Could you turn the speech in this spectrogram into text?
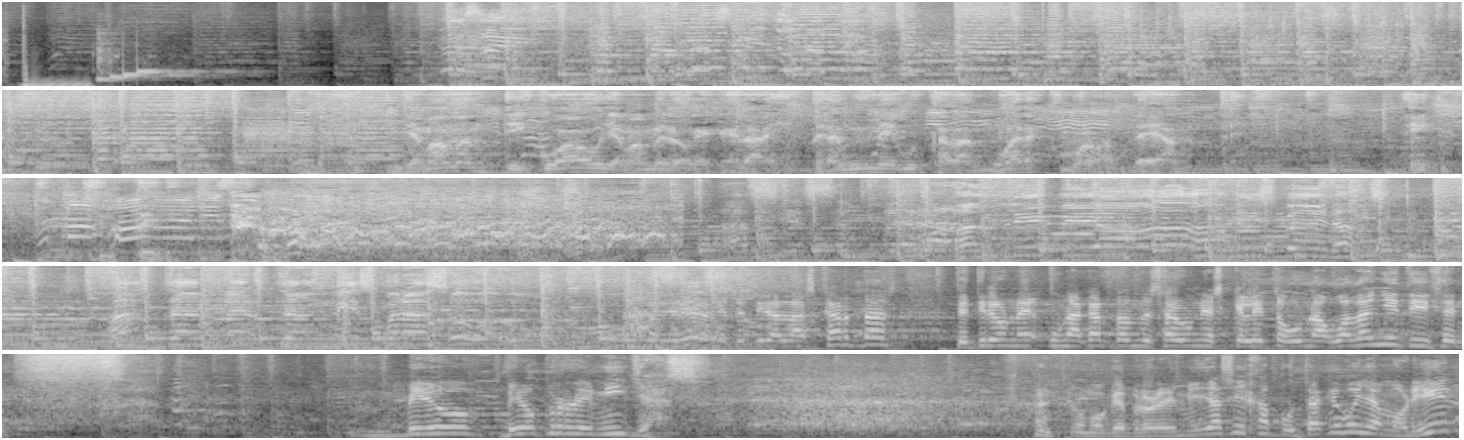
Llamadme anticuado, llamadme lo que queráis, pero a mí me gustan las mujeres como las de antes. Sí, sin tenis. Así es en verano. Alivia mis penas al tenerte en mis brazos. que te tiran las cartas, te tiran una, una carta donde sale un esqueleto con una guadaña y te dicen, veo, veo problemillas. Como que problemillas, hija puta, que voy a morir.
